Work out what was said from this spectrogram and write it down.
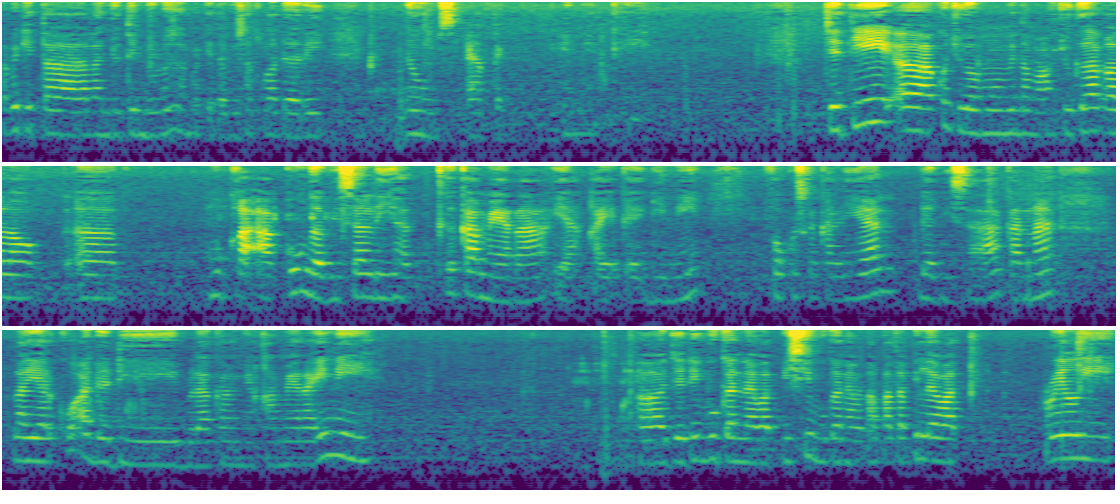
Tapi kita lanjutin dulu sampai kita bisa keluar dari Gnomes Attic ini oke? Jadi eh, aku juga mau minta maaf juga kalau eh, muka aku nggak bisa lihat ke kamera ya kayak kayak gini. Fokus ke kalian nggak bisa karena layarku ada di belakangnya kamera ini. Eh, jadi bukan lewat PC bukan lewat apa tapi lewat really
